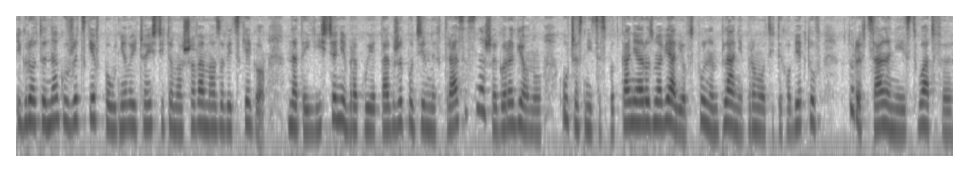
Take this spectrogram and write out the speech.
i groty nagórzyckie w południowej części Tomaszowa Mazowieckiego. Na tej liście nie brakuje także podziemnych tras z naszego regionu. Uczestnicy spotkania rozmawiali o wspólnym planie promocji tych obiektów, który wcale nie jest łatwy.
